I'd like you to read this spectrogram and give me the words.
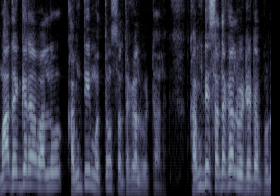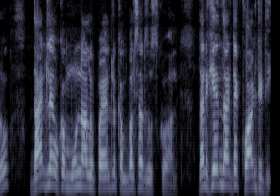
మా దగ్గర వాళ్ళు కమిటీ మొత్తం సంతకాలు పెట్టాలి. కమిటీ సంతకాలు పెట్టేటప్పుడు దాంట్లో ఒక మూడు నాలుగు పాయింట్లు కంపల్సరీ చూసుకోవాలి. దానికి ఏంటంటే క్వాంటిటీ.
